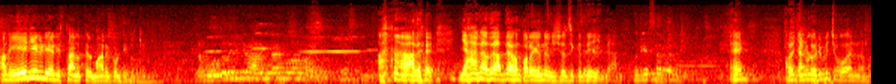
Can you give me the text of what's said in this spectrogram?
അത് ഏരിയയുടെ അടിസ്ഥാനത്തിൽ മാറിക്കൊണ്ടിരിക്കും. അതെ ഞാനത് അദ്ദേഹം പറയുമെന്ന് വിശ്വസിക്കുന്നേയില്ല. ഏ? അത് ഞങ്ങൾ ഒരുമിച്ച് പോകാനാണ്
